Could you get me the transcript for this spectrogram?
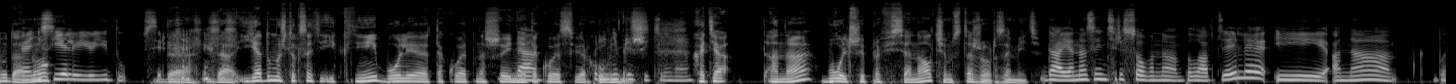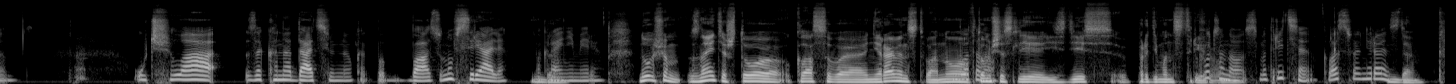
Ну да, и они но... съели ее еду в Да, сериале. да. И Я думаю, что, кстати, и к ней более такое отношение, Да, такое сверху вниз. Пренебрежительная. Хотя она больше профессионал, чем стажер, заметь. Да, и она заинтересована была в деле, и она как бы учла законодательную как бы базу, ну, в сериале, по Да. крайней мере. Ну, в общем, знаете, что классовое неравенство, оно Вот в том оно. числе и здесь продемонстрировано. Вот оно, смотрите, классовое неравенство. Да.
